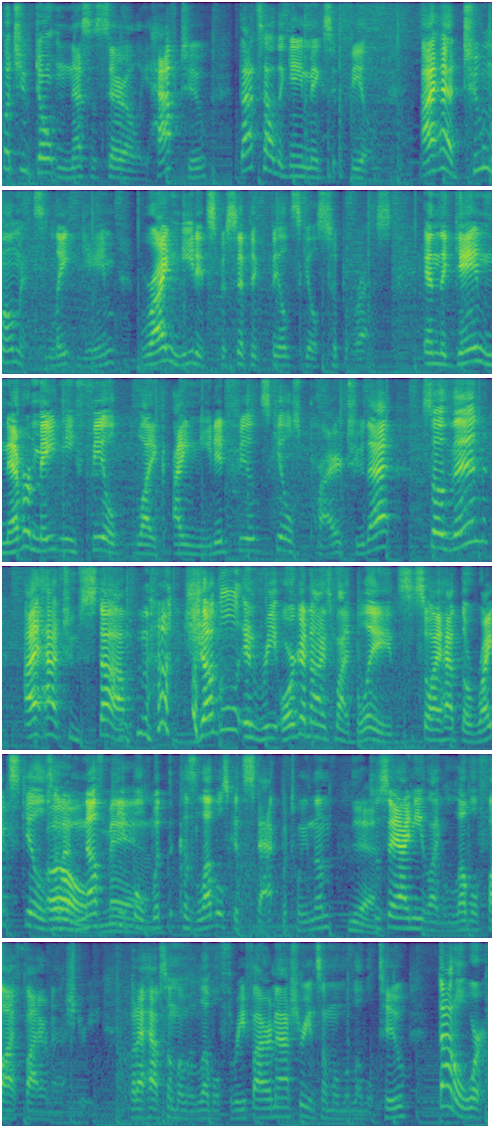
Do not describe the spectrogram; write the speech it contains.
but you don't necessarily have to. That's how the game makes it feel. I had two moments late game where I needed specific field skills to progress. And the game never made me feel like I needed field skills prior to that. So then I had to stop, juggle, and reorganize my blades so I had the right skills and Oh, enough man. people with because levels could stack between them. Yeah. So say I need like level five fire mastery, but I have someone with level three fire mastery and someone with level two. That'll work.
